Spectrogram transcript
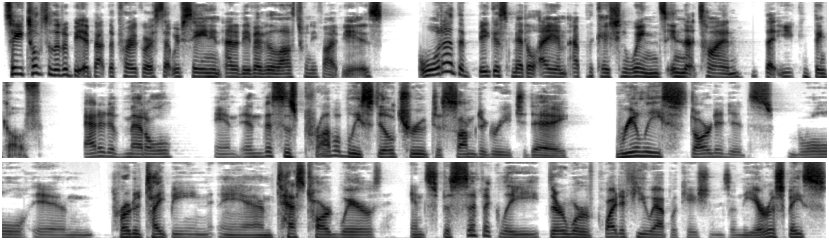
So you talked a little bit about the progress that we've seen in additive over the last 25 years. What are the biggest metal AM application wins in that time that you can think of? Additive metal, and, and this is probably still true to some degree today, really started its role in prototyping and test hardware. And specifically, there were quite a few applications in the aerospace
